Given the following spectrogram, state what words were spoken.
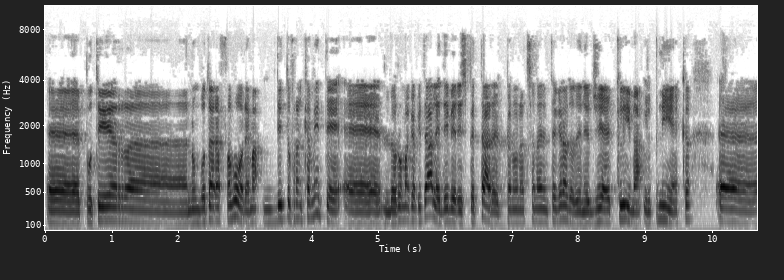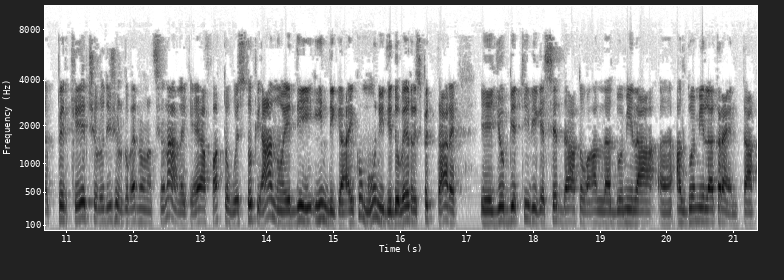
eh, poter eh, non votare a favore, ma detto francamente eh, Roma Capitale deve rispettare il Piano Nazionale Integrato di Energia e Clima, il PNIEC, eh, perché ce lo dice il Governo Nazionale che ha fatto questo piano e di, indica ai comuni di dover rispettare eh, gli obiettivi che si è dato al, 2000, eh, al 2030,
